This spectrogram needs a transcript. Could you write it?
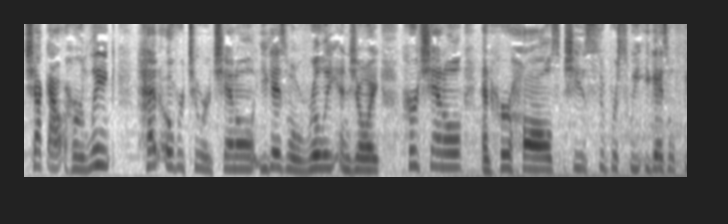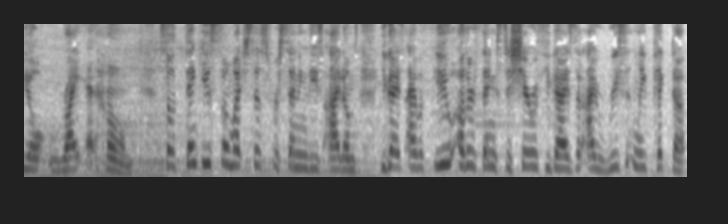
Check out her link. Head over to her channel. You guys will really enjoy her channel and her hauls. She is super sweet. You guys will feel right at home. So thank you so much, sis, for sending these items. You guys, I have a few other things to share with you guys that I recently picked up.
